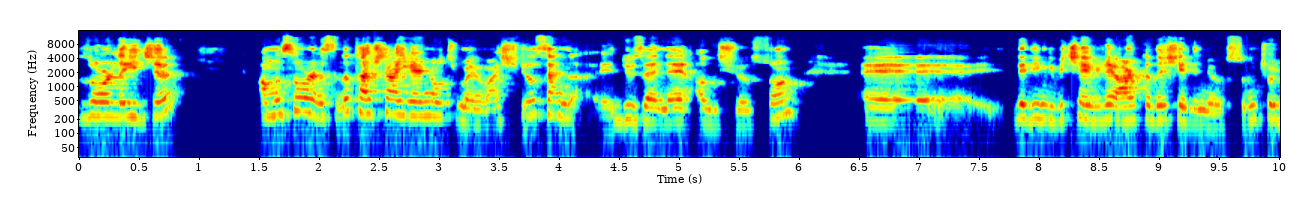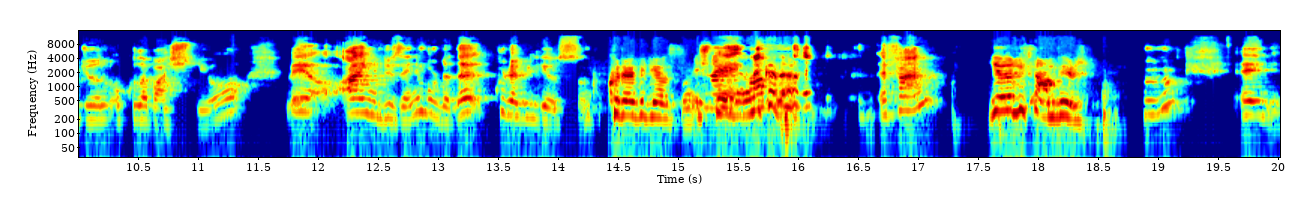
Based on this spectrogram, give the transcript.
zorlayıcı ama sonrasında taşlar yerine oturmaya başlıyor. Sen e, düzene alışıyorsun. Ee, dediğim gibi çevre arkadaş ediniyorsun. Çocuğun okula başlıyor ve aynı düzeni burada da kurabiliyorsun. Kurabiliyorsun. İşte yani ne kadar? Efendim? Ya lütfen buyur. Hı hı. Ee,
